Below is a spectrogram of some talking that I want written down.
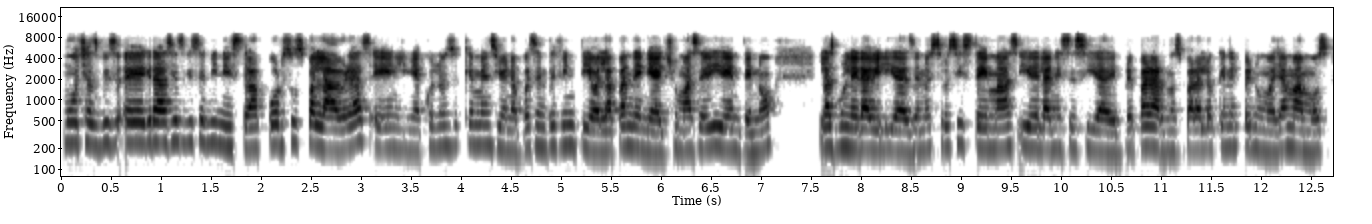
Muchas eh, gracias, viceministra, por sus palabras. en línea con lo que menciona, pues en definitiva la pandemia ha hecho más evidente, ¿no? Las vulnerabilidades de nuestros sistemas y de la necesidad de prepararnos para lo que en el PENUMA llamamos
